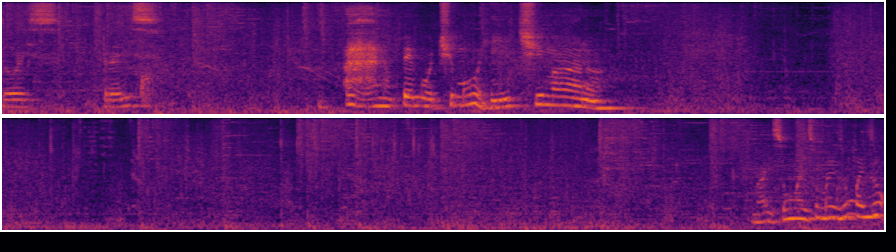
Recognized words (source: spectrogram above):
Dois, três. Ah, não pegou Timo Hit, mano. Mais um, mais um, mais um, mais um.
